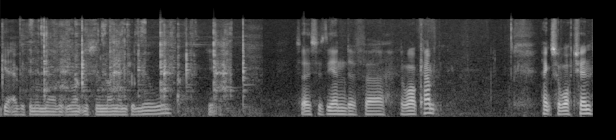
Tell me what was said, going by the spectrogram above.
Get everything in there that you want. This is a 900ml one. Yeah. So this is the end of uh, the wild camp. Thanks for watching.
